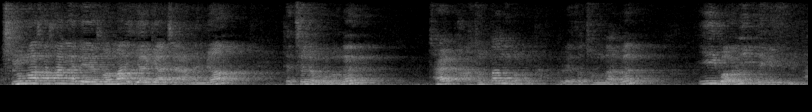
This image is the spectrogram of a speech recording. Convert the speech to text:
중화 사상에 대해서만 이야기하지 않으면 대체적으로는 잘 봐줬다는 겁니다. 그래서 정답은 2번이 되겠습니다.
